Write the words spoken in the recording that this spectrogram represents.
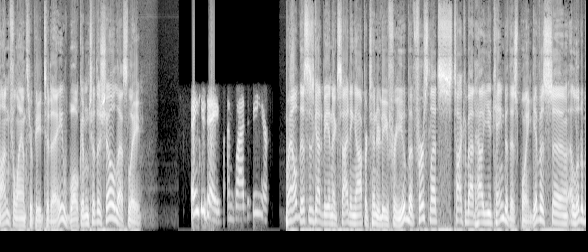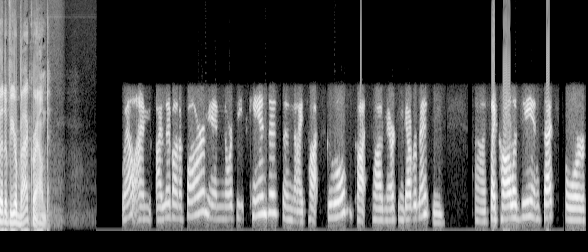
on Philanthropy Today. Welcome to the show, Leslie. Thank you, Dave. I'm glad to be here. Well, this has got to be an exciting opportunity for you, but first let's talk about how you came to this point. Give us uh, a little bit of your background. Well, I'm I live on a farm in northeast Kansas, and I taught school, taught taught American government and uh, psychology and such for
